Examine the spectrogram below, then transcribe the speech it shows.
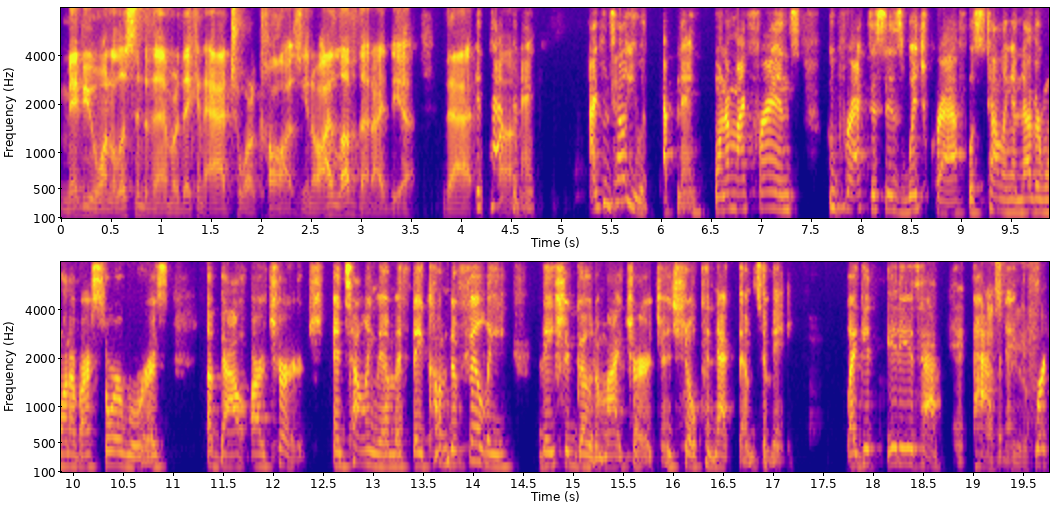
maybe we want to listen to them or they can add to our cause. You know, I love that idea that it's happening. Um, I can tell you what's happening. One of my friends who practices witchcraft was telling another one of our sorors about our church and telling them if they come to Philly, they should go to my church and she'll connect them to me. Like it, it is happen- happening. We're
